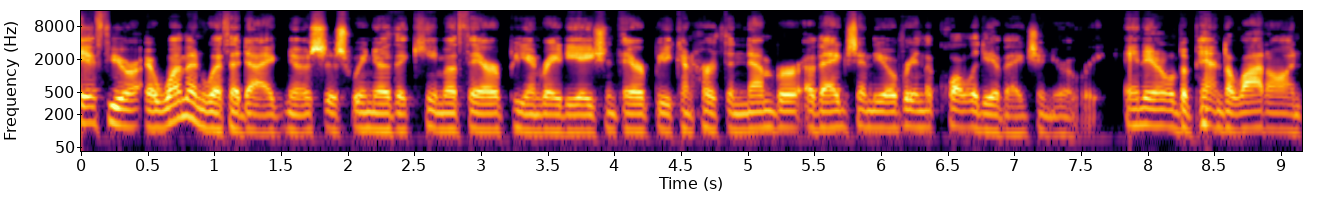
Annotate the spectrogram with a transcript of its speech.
If you're a woman with a diagnosis, we know that chemotherapy and radiation therapy can hurt the number of eggs in the ovary and the quality of eggs in your ovary. And it'll depend a lot on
